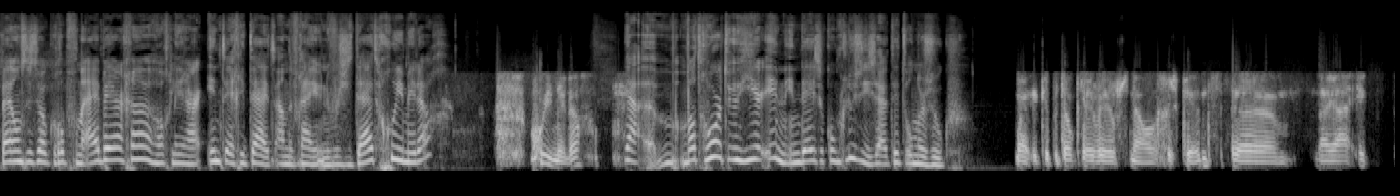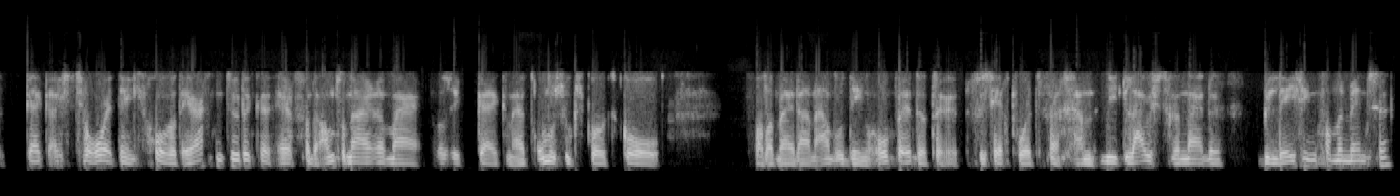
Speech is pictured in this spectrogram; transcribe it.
Bij ons is ook Rob van Eijbergen, hoogleraar integriteit aan de Vrije Universiteit. Goedemiddag. Goedemiddag. Ja, eh, wat hoort u hierin, in deze conclusies uit dit onderzoek? Maar ik heb het ook even heel snel gescand. Ehm, nou ja, ik, kijk, als je het zo hoort, denk je, goh, wat erg natuurlijk. eh, Erg van de ambtenaren. Maar als ik kijk naar het onderzoeksprotocol, vallen mij daar een aantal dingen op. Hè, dat er gezegd wordt, we gaan niet luisteren naar de belezing van de mensen.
